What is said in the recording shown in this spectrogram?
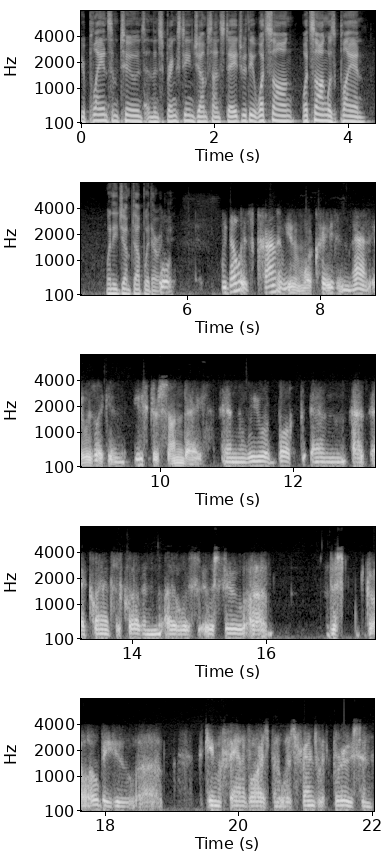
you're playing some tunes, and then Springsteen jumps on stage with you. What song? What song was playing when he jumped up with her? Well, we know it's kind of even more crazy than that. It was like in Easter Sunday, and we were booked and at, at Clarence's club, and uh, it was it was through uh, this girl Obi who uh, became a fan of ours, but was friends with Bruce, and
